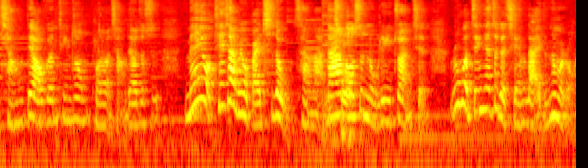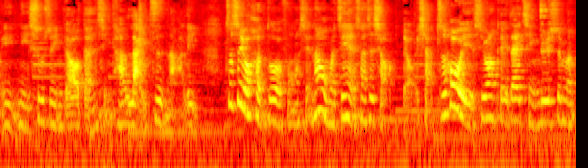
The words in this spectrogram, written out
强调，跟听众朋友强调，就是没有天下没有白吃的午餐啦，大家都是努力赚钱。如果今天这个钱来的那么容易，你是不是应该要担心它来自哪里？这是有很多的风险。那我们今天也算是小聊一下，之后也希望可以再请律师们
